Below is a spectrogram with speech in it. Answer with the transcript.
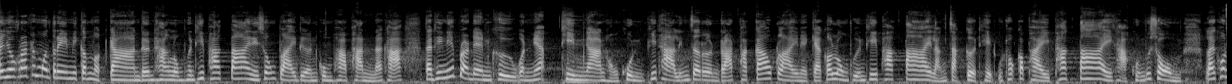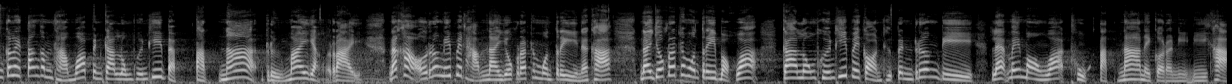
นายกรัฐมนตรีมีกำหนดการเดินทางลงพื้นที่ภาคใต้ในช่วงปลายเดือนกุมภาพันธ์นะคะ แต่ทีนี้ประเด็นคือวันเนี้ยทีมงานของคุณพิธาลิมเจริญรัตน์พักก้าวไกลเนี่ยแกก็ลงพื้นที่ภาคใต้ หลังจากเกิดเหตุอุทกภัยภาคใต้ค่ะ คุณผู้ชม หลายคนก็เลยตั้งคำถามว่าเป็นการลงพื้นที่แบบตัดหน้าหรือไม่อย่างไรนักข่าวเอาเรื่องนี้ไปถามนายกรัฐมนตรีนะคะ นายกรัฐมนตรีบอกว่าการลงพื้นที่ไปก่อนถือเป็นเรื่องดี และไม่มองว่าถูกตัดหน้าในกรณีนี้ค่ะ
